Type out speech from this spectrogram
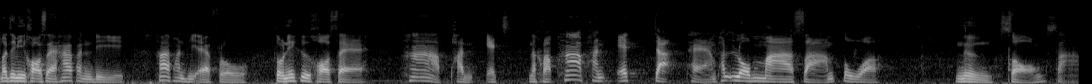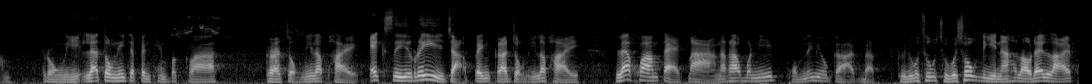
มันจะมี Corsair 5,000D 5,000D Airflow ตัวนี้คือ Corsair 5,000X นะครับ 5,000X จะแถมพัดลมมา 3 ตัว 1 2 3 ตรงนี้ และตรงนี้จะเป็น Tempered Glass กระจกนิรภัย X Series จะเป็นกระจกนิรภัย และความแตกต่างนะครับ วันนี้ผมได้มีโอกาสแบบคือถือว่าถือว่าโชคดีนะ เราได้ไลฟ์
